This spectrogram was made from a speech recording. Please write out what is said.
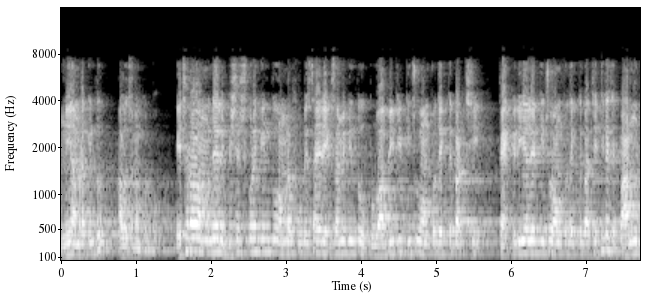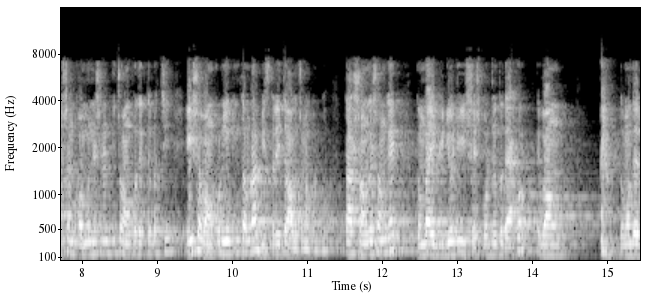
নিয়ে আমরা কিন্তু আলোচনা করব। এছাড়াও আমাদের, বিশেষ করে কিন্তু আমরা ফুড সাইড এক্সামে কিন্তু প্রবাবিলিটির কিছু অঙ্ক দেখতে পাচ্ছি ফ্যাক্টরিয়ালের কিছু অঙ্ক দেখতে পাচ্ছি, ঠিক আছে? পারমুটেশন কম্বিনেশনের কিছু অঙ্ক দেখতে পাচ্ছি, এইসব অঙ্ক নিয়ে কিন্তু আমরা বিস্তারিত আলোচনা করব। তার সঙ্গে সঙ্গে তোমরা এই ভিডিওটি শেষ পর্যন্ত দেখো এবং তোমাদের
